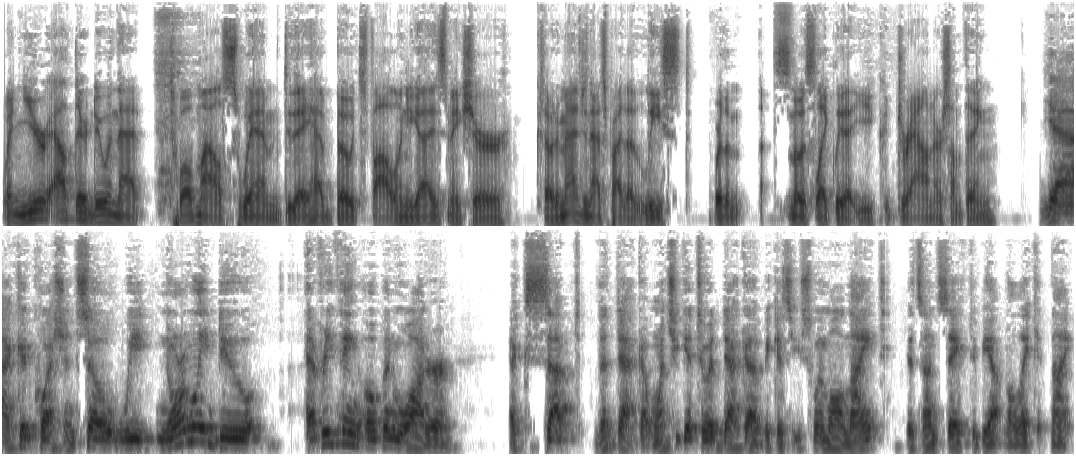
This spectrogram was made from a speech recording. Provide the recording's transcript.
When you're out there doing that 12 mile swim, do they have boats following you guys? Make sure, because I would imagine that's probably the least or the most likely that you could drown or something. Yeah, good question. So we normally do everything open water except the deca. Once you get to a deca, because you swim all night, it's unsafe to be out in the lake at night.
